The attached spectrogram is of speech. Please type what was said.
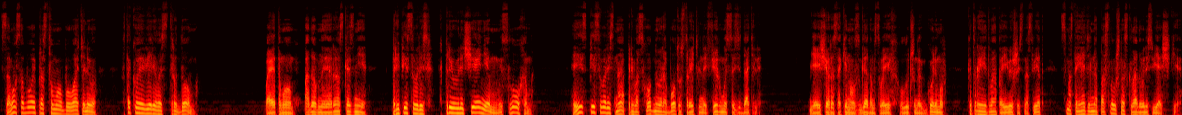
Само собой, простому обывателю в такое верилось с трудом. Поэтому подобные рассказни приписывались к преувеличениям и слухам и списывались на превосходную работу строительной фирмы «Созидатели». Я еще раз окинул взглядом своих улучшенных големов которые, едва появившись на свет, самостоятельно послушно складывались в ящики.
